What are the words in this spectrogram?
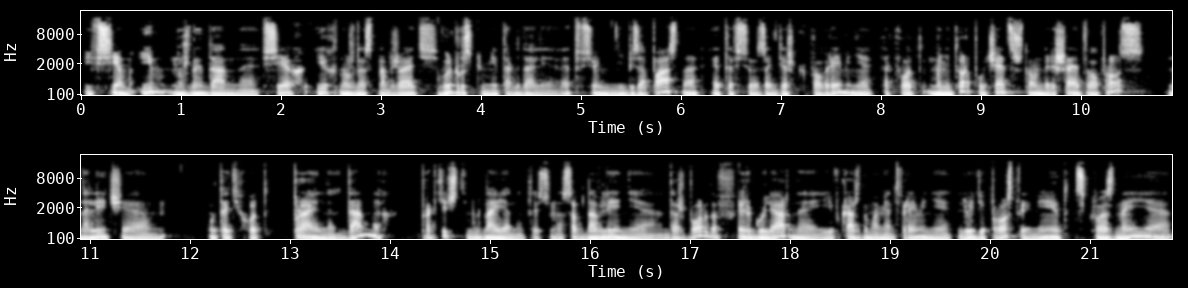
и всем им нужны данные. Всех их нужно снабжать выгрузками и так далее. Это все небезопасно, это все задержка по времени. Так вот, монитор, получается, что он решает вопрос наличие вот этих вот правильных данных практически мгновенно. То есть у нас обновление дашбордов регулярное, и в каждый момент времени люди просто имеют сквозные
